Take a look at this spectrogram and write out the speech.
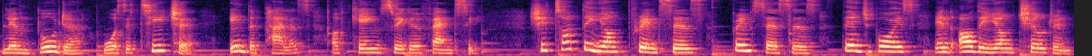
Blembuda was a teacher in the palace of King Swigo Fanci. She taught the young princes, princesses, page boys, and other young children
